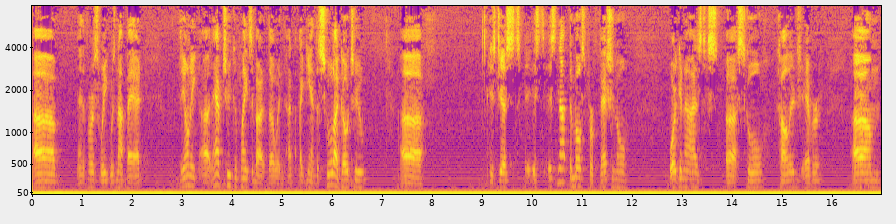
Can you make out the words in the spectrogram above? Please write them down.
Uh, and the first week was not bad. The only uh, I have two complaints about it though, and uh, again, the school I go to uh, is just it's it's not the most professional, organized uh, school college ever. Um,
